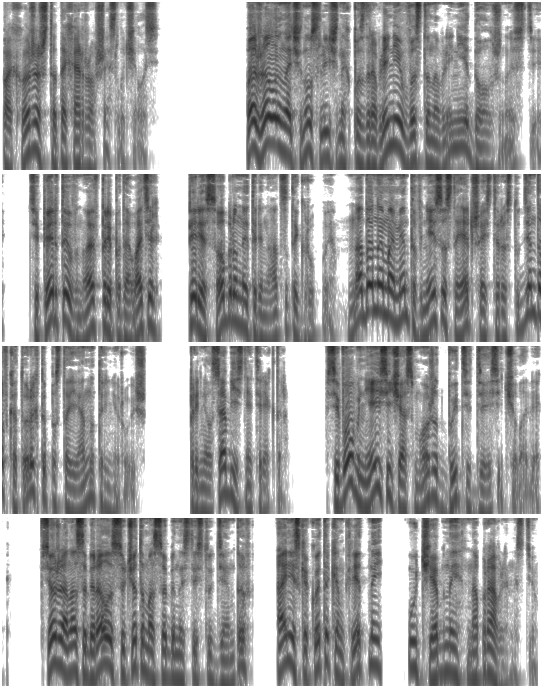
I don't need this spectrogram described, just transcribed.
Похоже, что-то хорошее случилось. «Пожалуй, начну с личных поздравлений в восстановлении должности. Теперь ты вновь преподаватель пересобранной 13 группы. На данный момент в ней состоят шестеро студентов, которых ты постоянно тренируешь. Принялся объяснять ректор. Всего в ней сейчас может быть 10 человек. Все же она собиралась с учетом особенностей студентов, а не с какой-то конкретной учебной направленностью.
